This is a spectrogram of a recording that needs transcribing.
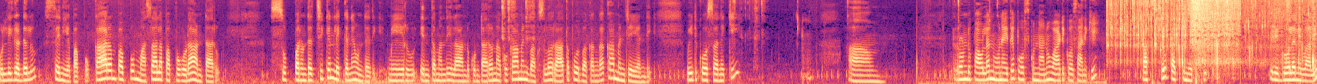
ఉల్లిగడ్డలు శనగపప్పు. కారం పప్పు మసాలా పప్పు కూడా అంటారు. సూపర్ ఉంటుంది చికెన్ లెక్కనే ఉంటుంది. మీరు ఎంతమంది ఇలా వండుకుంటారో నాకు కామెంట్ బాక్స్లో రాతపూర్వకంగా కామెంట్ చేయండి. వీటి కోసానికి రెండు పావుల నూనె అయితే పోసుకున్నాను. వాటి కోసానికి ఫస్ట్ పచ్చిమిర్చి. ఇవి గోలనివ్వాలి.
